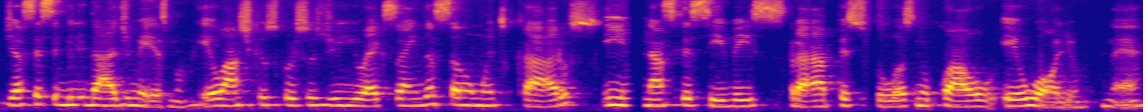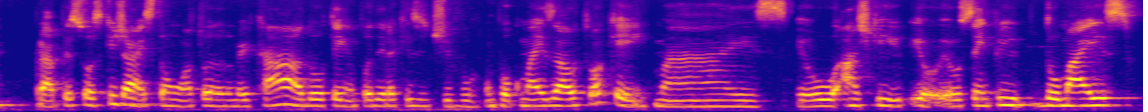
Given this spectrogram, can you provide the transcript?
de acessibilidade mesmo. Eu acho que os cursos de UX ainda são muito caros e inacessíveis para pessoas no qual eu olho, né? Para pessoas que já estão atuando no mercado ou têm um poder aquisitivo um pouco mais alto, ok. Mas eu acho que eu, eu sempre dou mais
